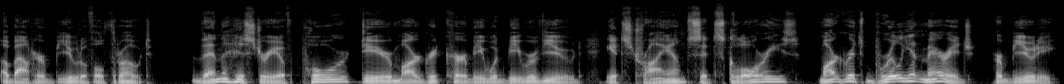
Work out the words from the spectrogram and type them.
about her beautiful throat. Then the history of poor, dear Margaret Kirby would be reviewed its triumphs, its glories, Margaret's brilliant marriage, her beauty,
